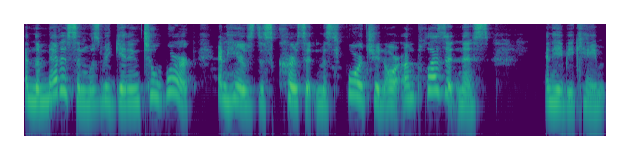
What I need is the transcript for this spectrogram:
and the medicine was beginning to work, and here's this cursed misfortune or unpleasantness and he became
